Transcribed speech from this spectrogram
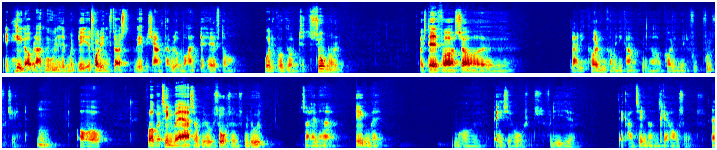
en helt oplagt mulighed. mod det- Jeg tror, det er den største VB-chance, der er blevet brændt det her efterår, hvor de kunne have gjort til 2-0. Og i stedet for, så øh, lader de Kolding komme ind i kampen, og Kolding bliver fuldt, fuldt fortjent. Mm. Og for at gøre ting værre, så blev Sosa jo smidt ud, så han er ikke med mod AC Horsens, fordi øh, ja, karantænerne skal afsones. Ja.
